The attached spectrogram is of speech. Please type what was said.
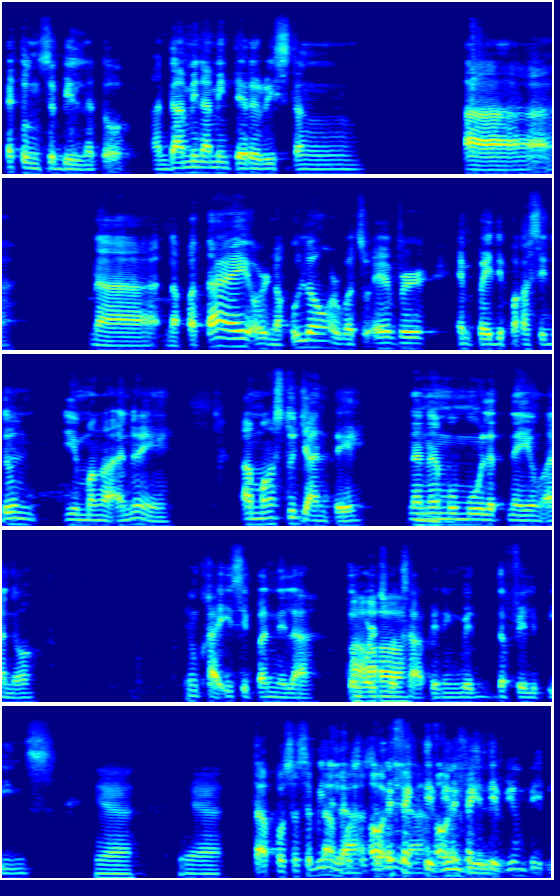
etong sa bill na to. Ang dami naming teroristang uh, na napatay or nakulong or whatsoever. And pwede pa kasi doon yung mga ano eh, ang mga estudyante na mm. namumulat na yung ano, yung kaisipan nila towards uh, what's happening with the Philippines. Yeah. Yeah. Tapos sasabihin nila, Tapos, sasabihin oh, effective, nila, yung, oh, effective bill. yung bill.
